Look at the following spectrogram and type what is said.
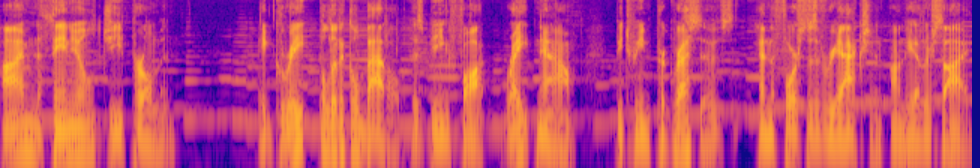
I'm Nathaniel G. Pearlman. A great political battle is being fought right now between progressives and the forces of reaction on the other side.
